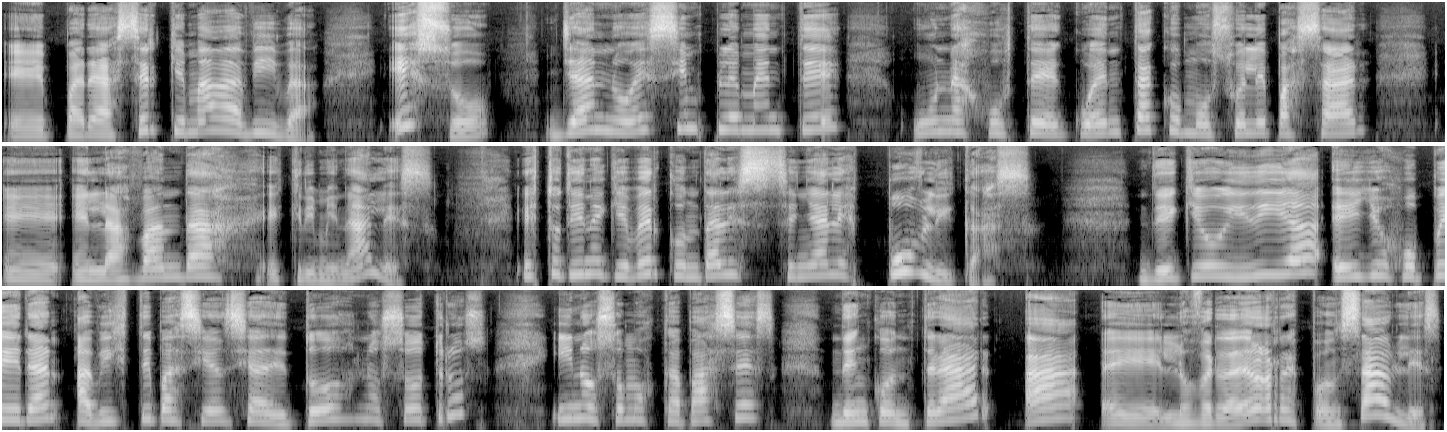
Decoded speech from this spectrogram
eh, para ser quemada viva. Eso ya no es simplemente un ajuste de cuenta como suele pasar eh, en las bandas criminales. Esto tiene que ver con dar señales públicas de que hoy día ellos operan a vista y paciencia de todos nosotros y no somos capaces de encontrar a eh, los verdaderos responsables.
